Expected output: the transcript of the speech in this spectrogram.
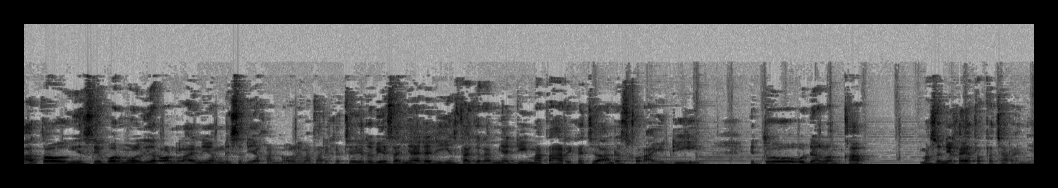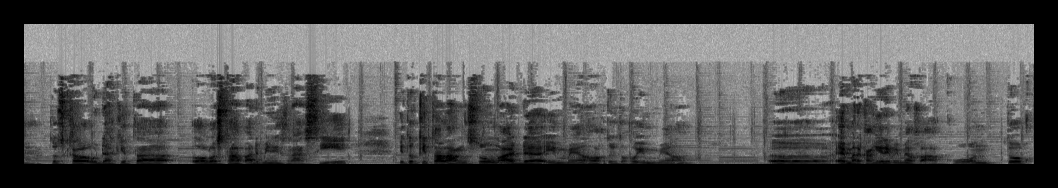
atau ngisi formulir online yang disediakan oleh Matahari Kecil itu biasanya ada di Instagramnya di Matahari Kecil underscore ID itu udah lengkap maksudnya kayak tata caranya terus kalau udah kita lolos tahap administrasi itu kita langsung ada email waktu itu aku email eh, eh mereka ngirim email ke aku untuk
